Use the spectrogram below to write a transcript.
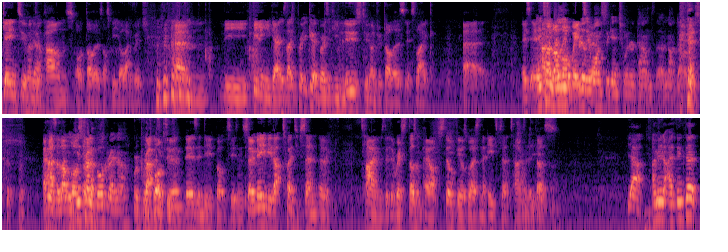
gain two hundred Yeah. pounds or dollars, I'll speak your language. Um, the feeling you get is like pretty good. Whereas if you lose two hundred dollars, it's like uh, it's, it has a Eitan lot really, more weight really to it. wants to gain 200 pounds, though, not dollars. It has a lot I mean, more. He's trying to bulk right now. We're it's gravity bulk to season. It is indeed bulk season. So maybe that twenty percent of times that the risk doesn't pay off still feels worse than the eighty percent of times that it does. Yeah, I mean, I think that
